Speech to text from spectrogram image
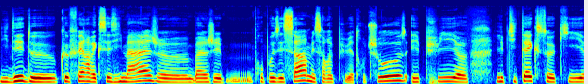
l'idée de que faire avec ces images. Euh, bah, j'ai proposé ça, mais ça aurait pu être autre chose. Et puis euh, les petits textes qui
